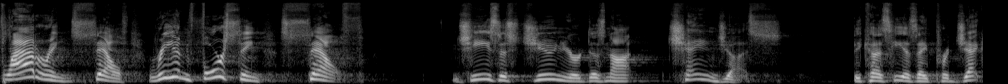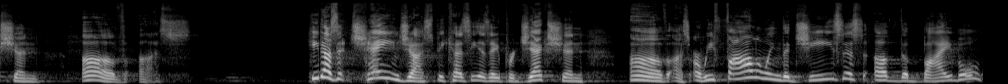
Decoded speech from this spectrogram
flattering self, reinforcing self. Jesus Jr. does not change us because he is a projection of us. He doesn't change us because he is a projection of us. Are we following the Jesus of the Bible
